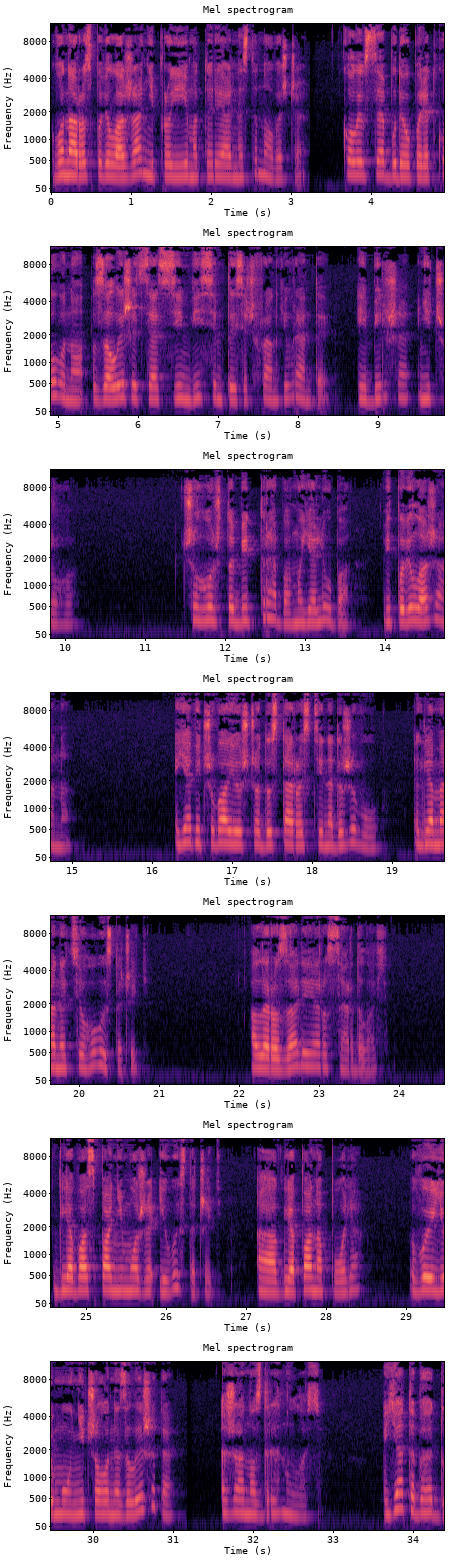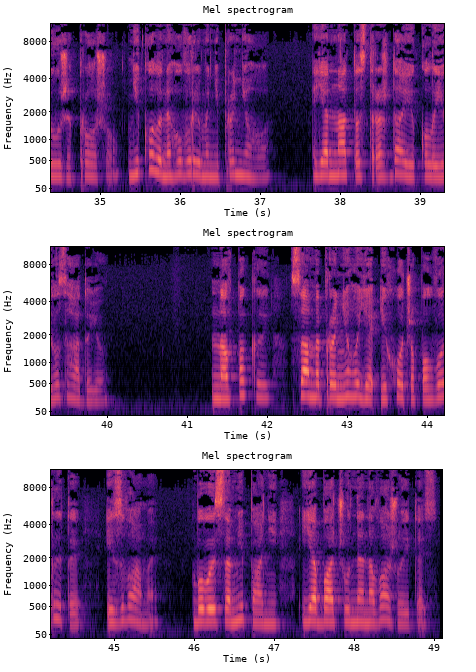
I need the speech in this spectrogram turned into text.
Вона розповіла Жанні про її матеріальне становище. Коли все буде упорядковано, залишиться 7-8 тисяч франків ренти і більше нічого. Чого ж тобі треба, моя люба? відповіла Жанна. Я відчуваю, що до старості не доживу, для мене цього вистачить. Але Розалія розсердилась. Для вас, пані, може, і вистачить, а для пана Поля ви йому нічого не залишите? Жанна здригнулась. Я тебе дуже прошу, ніколи не говори мені про нього. Я надто страждаю, коли його згадую. Навпаки, саме про нього я і хочу поговорити із вами, бо ви самі, пані, я бачу, не наважуєтесь.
